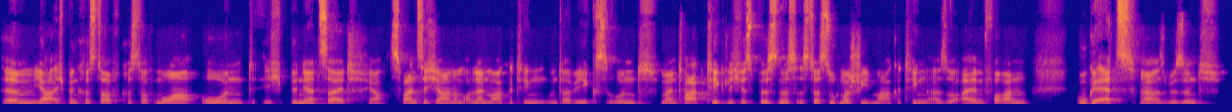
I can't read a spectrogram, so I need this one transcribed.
Ähm, ja, ich bin Christoph, Christoph Mohr und ich bin jetzt seit ja, 20 Jahren im Online-Marketing unterwegs und mein tagtägliches Business ist das Suchmaschinenmarketing, also allem voran Google Ads. Ja, also wir sind,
